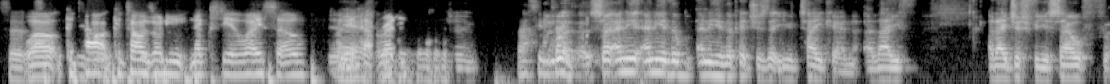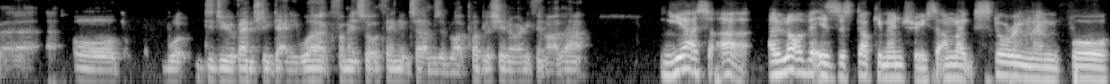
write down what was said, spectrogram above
So Well, so- Qatar, Qatar's only next year away, so I'll get that ready. That's intense. So any any of the any of the pictures that you've taken are they are they just for yourself uh, or what did you eventually get any work from it sort of thing in terms of like publishing or anything like that? Yes, uh, a lot of it is just documentary. So I'm like storing them for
